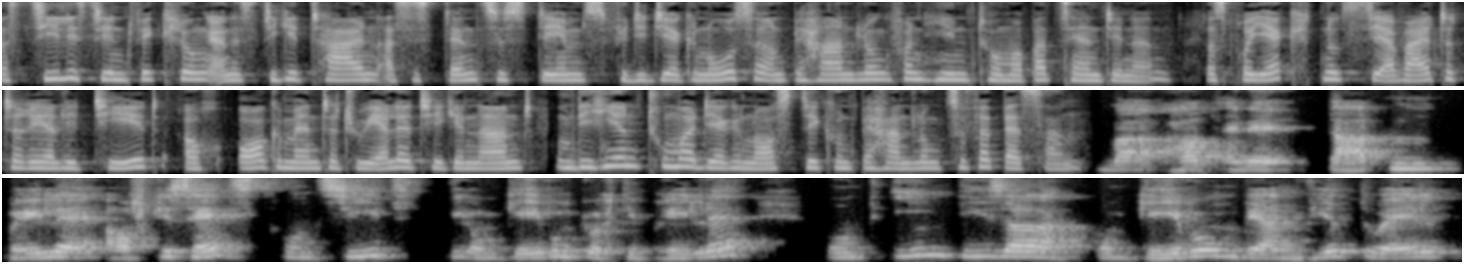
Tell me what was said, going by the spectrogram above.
Das Ziel ist die Entwicklung eines digitalen Assistenzsystems für die Diagnose und Behandlung von Hirntumorpatientinnen. Das Projekt nutzt die erweiterte Realität, auch Augmented Reality genannt, um die Hirntumordiagnostik und Behandlung zu verbessern. Man hat eine Datenbrille aufgesetzt und sieht die Umgebung durch die Brille und in dieser Umgebung werden virtuell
